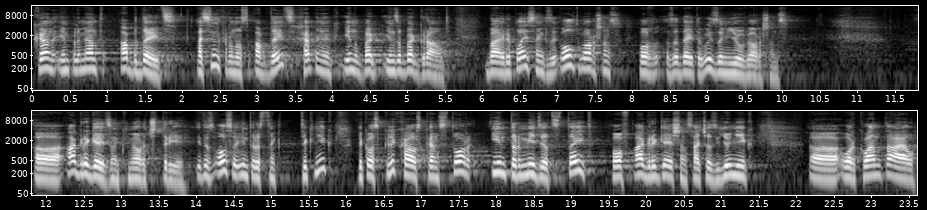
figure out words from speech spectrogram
can implement updates, asynchronous updates happening in, back, in the background by replacing the old versions of the data with the new versions. Uh, aggregating merge tree. It is also interesting technique because ClickHouse can store intermediate state of aggregation such as unique uh, or quantile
